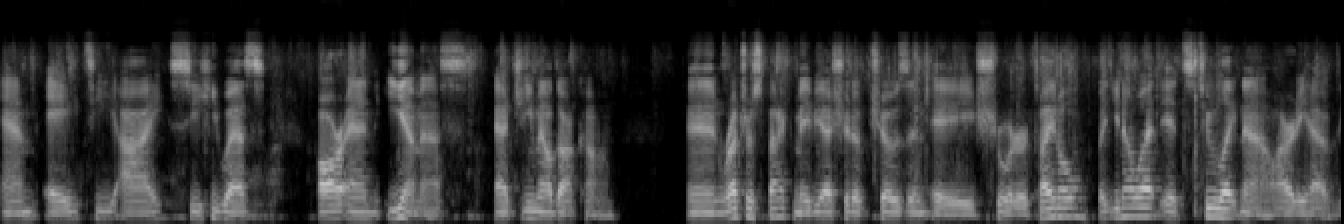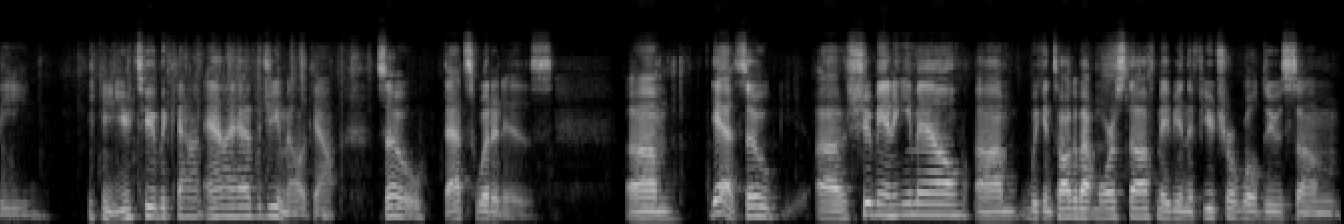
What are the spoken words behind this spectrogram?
M A T I C U S R N E M S at gmail.com. In retrospect, maybe I should have chosen a shorter title, but you know what? It's too late now. I already have the YouTube account and I have the Gmail account. So that's what it is. Um, yeah, so uh, shoot me an email. Um, we can talk about more stuff. Maybe in the future we'll do some,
